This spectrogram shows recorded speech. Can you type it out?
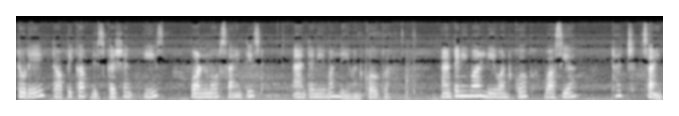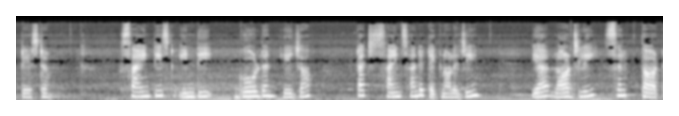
Today topic of discussion is one more scientist Antony van Leeuwenhoek. Antony van Leeuwenhoek was a Dutch scientist. Scientist in the golden age of Dutch science and technology. A largely self-taught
